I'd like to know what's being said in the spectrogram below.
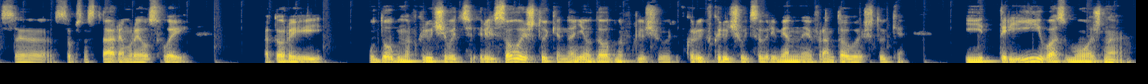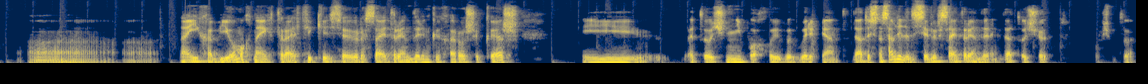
с, собственно, старым Rails way, который удобно вкручивать рельсовые штуки, но неудобно вкручивать, вкручивать современные фронтовые штуки. И три, возможно, а, на их объемах, на их трафике, server-side rendering и хороший кэш, и это очень неплохой вариант. Да? То есть, на самом деле, это server-side rendering, да, то, что, в общем-то,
